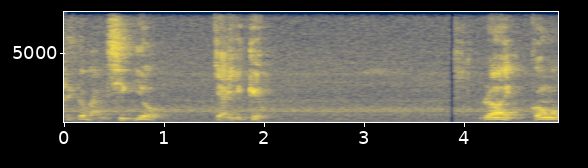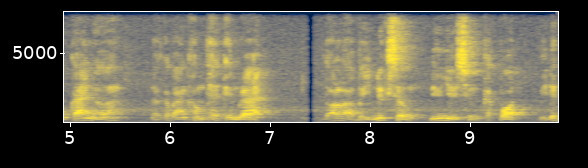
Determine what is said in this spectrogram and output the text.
Thì các bạn siết vô chạy dự kiểu rồi còn một cái nữa là các bạn không thể tìm ra đó là bị nứt sườn. Nếu như sườn carbon bị đứt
